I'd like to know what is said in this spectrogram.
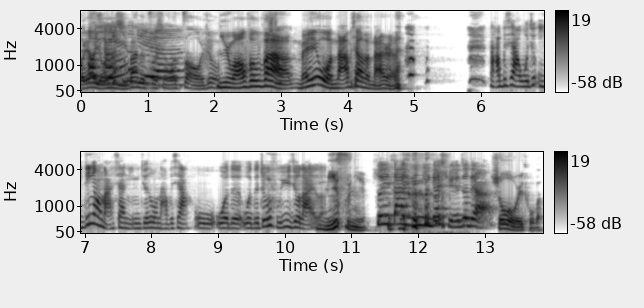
我要有一半的自女信，我人早就女王风范，没有我拿不下的男人。拿不下，我就一定要拿下你。你觉得我拿不下，我我的我的征服欲就来了。迷死你！所以大鱼，你应该学着点儿。收我为徒吧。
